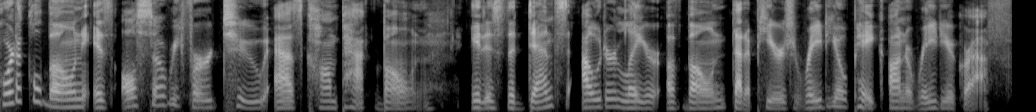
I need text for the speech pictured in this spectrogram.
Cortical bone is also referred to as compact bone. It is the dense outer layer of bone that appears radiopaque on a radiograph.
